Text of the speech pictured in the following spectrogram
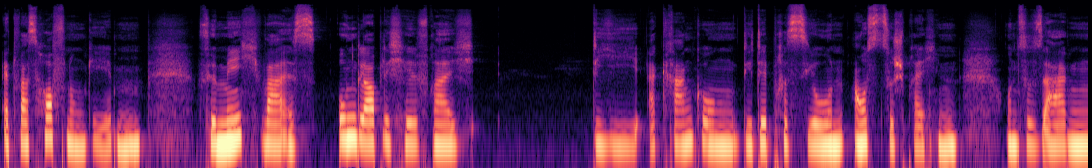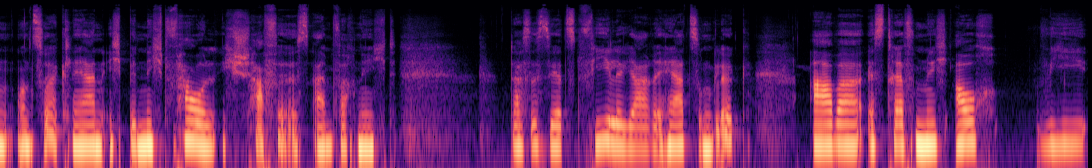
etwas Hoffnung geben. Für mich war es unglaublich hilfreich, die Erkrankung, die Depression auszusprechen und zu sagen und zu erklären, ich bin nicht faul, ich schaffe es einfach nicht. Das ist jetzt viele Jahre her zum Glück. Aber es treffen mich auch wie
